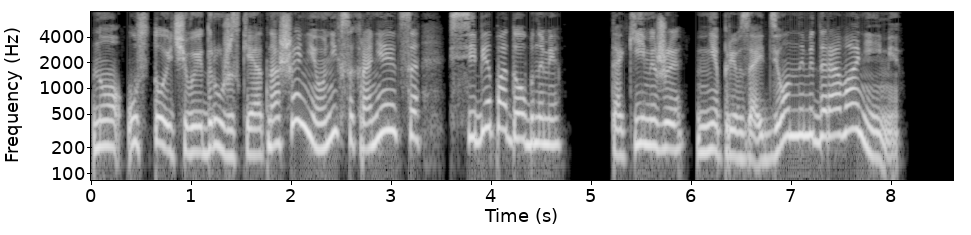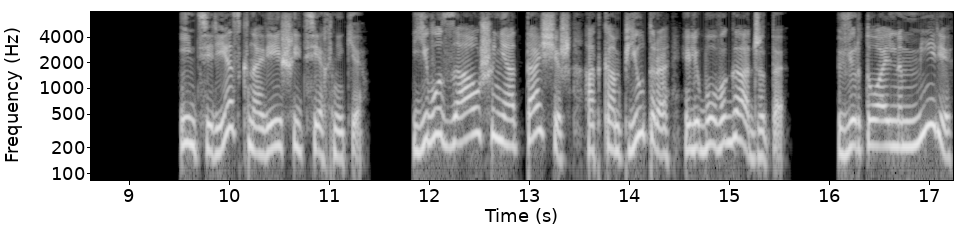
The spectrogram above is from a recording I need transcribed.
но устойчивые дружеские отношения у них сохраняются с себе подобными, такими же непревзойденными дарованиями. Интерес к новейшей технике. Его за уши не оттащишь от компьютера и любого гаджета. виртуальном мире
